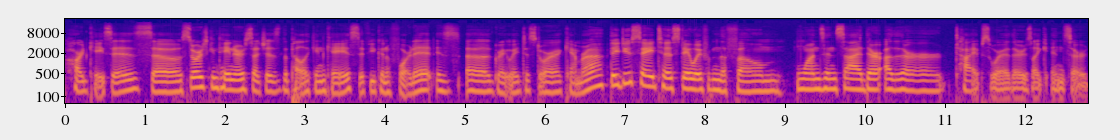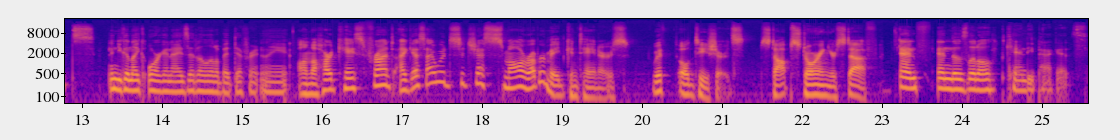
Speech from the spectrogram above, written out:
hard cases. So, storage containers such as the Pelican case, if you can afford it, is a great way to store a camera. They do say to stay away from the foam ones inside. There are other types where there's like inserts and you can like organize it a little bit differently. On the hard case front, I guess I would suggest small Rubbermaid containers with old t-shirts. Stop storing your stuff. And and those little candy packets.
